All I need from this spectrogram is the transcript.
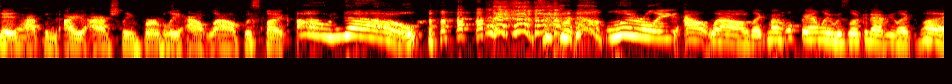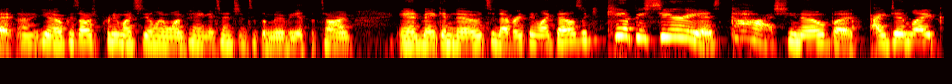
did happen, I actually verbally out loud was like, "Oh no!" Literally out loud. Like my whole family was looking at me like, "What?" And, you know, because I was pretty much the only one paying attention to the movie at the time and making notes and everything like that. I was like, "You can't be serious, gosh," you know. But I did like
